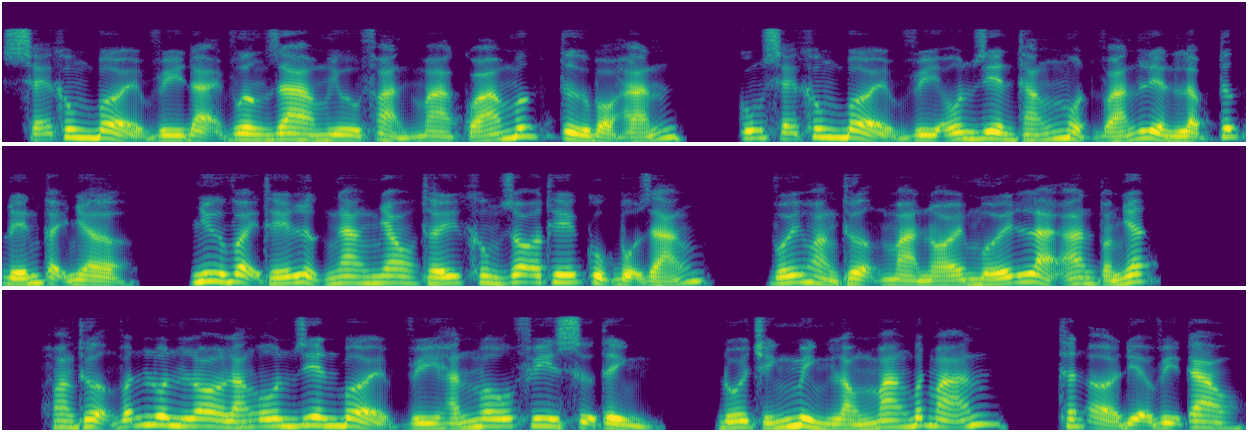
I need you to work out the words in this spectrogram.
sẽ không bởi vì đại vương gia mưu phản mà quá mức từ bỏ hắn, cũng sẽ không bởi vì ôn diên thắng một ván liền lập tức đến cậy nhờ, như vậy thế lực ngang nhau thấy không rõ thế cục bộ dáng, với hoàng thượng mà nói mới là an toàn nhất. Hoàng thượng vẫn luôn lo lắng ôn diên bởi vì hắn mẫu phi sự tình, đối chính mình lòng mang bất mãn, thân ở địa vị cao,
